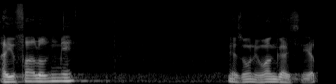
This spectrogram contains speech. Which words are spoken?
Are you following me? There's only one guy. Yep.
